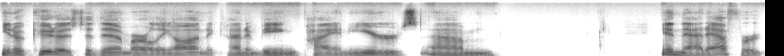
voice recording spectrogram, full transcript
you know, kudos to them early on to kind of being pioneers um, in that effort.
